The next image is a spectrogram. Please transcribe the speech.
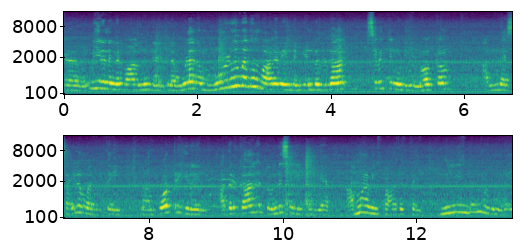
க- உயிரினங்கள் வாழணும்னு நினைக்கல உலகம் முழுவதும் வாழ வேண்டும் என்பதுதான் சிவத்தினுடைய நோக்கம். அந்த சைவ மதத்தை நான் போற்றுகிறேன். அதற்காக தொண்டு செய்யக்கூடிய அம்மாவின் பாதத்தை மீண்டும் ஒரு முறை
